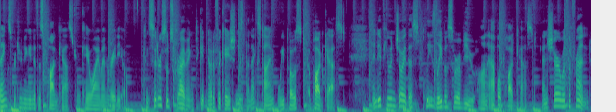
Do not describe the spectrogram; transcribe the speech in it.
Thanks for tuning into this podcast from KYMN Radio. Consider subscribing to get notifications the next time we post a podcast. And if you enjoy this, please leave us a review on Apple Podcast and share with a friend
